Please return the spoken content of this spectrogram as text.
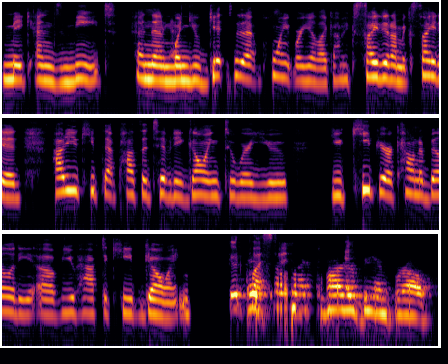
make ends meet. And then when you get to that point where you're like, I'm excited, I'm excited, how do you keep that positivity going to where you you keep your accountability of you have to keep going? Good question It's so question. much harder being broke.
